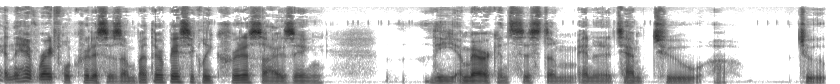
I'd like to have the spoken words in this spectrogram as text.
and they have rightful criticism, but they're basically criticizing the American system in an attempt to uh, to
